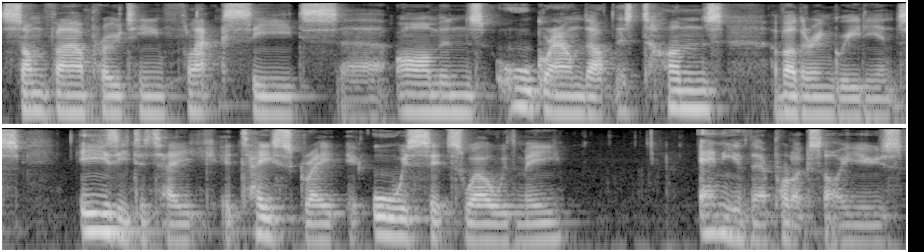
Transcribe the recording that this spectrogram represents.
sunflower protein, flax seeds, uh, almonds, all ground up. There's tons of other ingredients. Easy to take, it tastes great, it always sits well with me. Any of their products that I use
